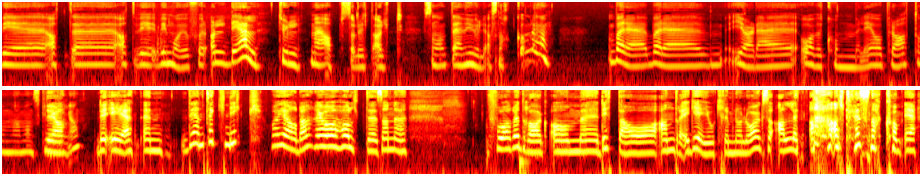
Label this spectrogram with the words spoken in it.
vi, at, uh, at vi, vi, må jo for all del tulle med absolutt alt, sånn at det er mulig å snakke om, liksom. Bare, bare gjør det overkommelig å prate om de vanskelige ja, tingene. Det er, en, det er en teknikk å gjøre det. Jeg har holdt uh, sånne foredrag om uh, dette og andre. Jeg er jo kriminolog, så alle, alt jeg snakker om er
